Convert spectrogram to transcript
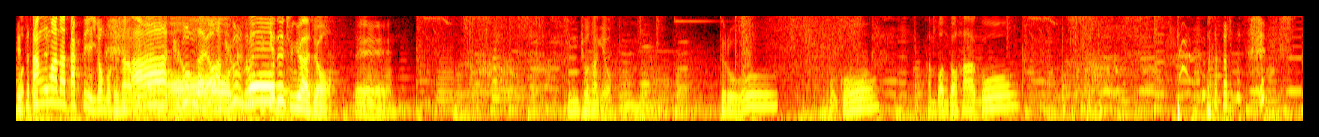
뭐 땅마나 딱들 이런 거 계산하고 아 있나요? 그건가요? 아 어, 그건 그럴 수 그거는 있겠네요 중요하죠. 예. 증표 사격. 들어오 보고 한 번 더 하고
